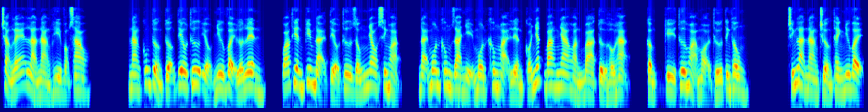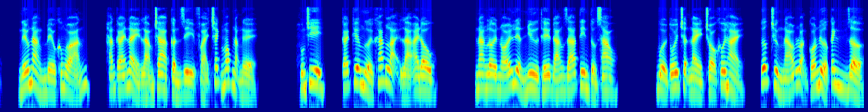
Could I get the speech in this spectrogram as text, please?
chẳng lẽ là nàng hy vọng sao? Nàng cũng tưởng tượng tiêu thư hiểu như vậy lớn lên, quá thiên kim đại tiểu thư giống nhau sinh hoạt, đại môn không gia nhị môn không mại liền có nhất bang nha hoàn bà tử hầu hạ, cầm kỳ thư họa mọi thứ tinh thông. Chính là nàng trưởng thành như vậy, nếu nàng đều không đoán, hắn cái này làm cha cần gì phải trách móc nặng nề. huống chi, cái kia người khác lại là ai đâu. Nàng lời nói liền như thế đáng giá tin tưởng sao. Buổi tối trận này trò khôi hài, ước chừng náo loạn có nửa canh giờ,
